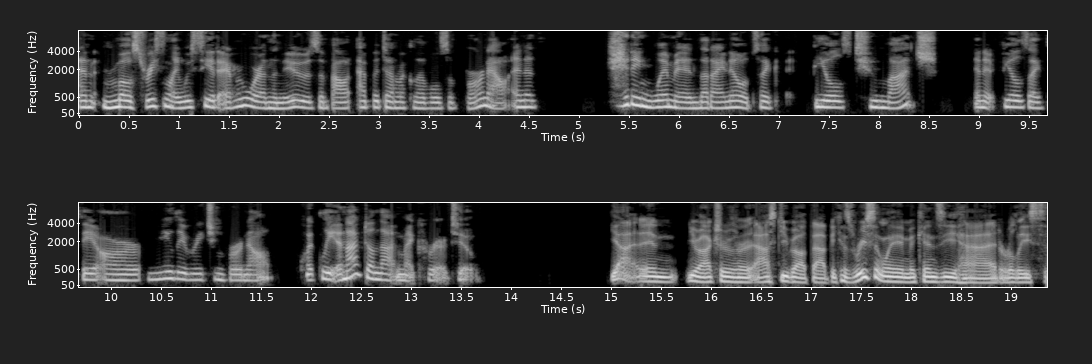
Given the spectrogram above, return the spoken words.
and most recently we see it everywhere in the news about epidemic levels of burnout and it's hitting women that I know it's like feels too much and it feels like they are really reaching burnout quickly. And I've done that in my career too. Yeah. And, you know, actually I was going to ask you about that because recently McKinsey had released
